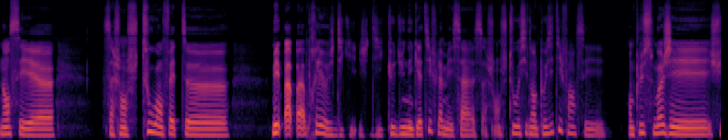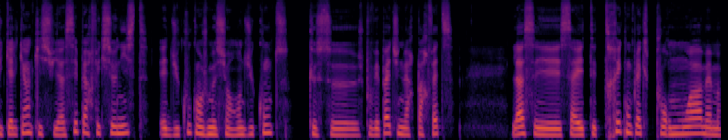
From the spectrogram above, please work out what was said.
Non, c'est ça change tout, en fait. mais après, je dis, je dis que du négatif là, mais ça, ça change tout aussi dans le positif. Hein. C'est en plus, moi, je suis quelqu'un qui suis assez perfectionniste. Et du coup, quand je me suis rendu compte que ce, je pouvais pas être une mère parfaite, là, c'est, ça a été très complexe pour moi même.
